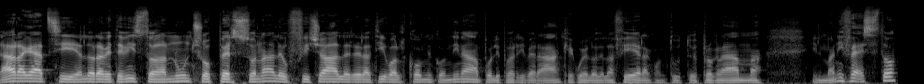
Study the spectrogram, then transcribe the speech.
Ciao ragazzi, allora avete visto l'annuncio personale ufficiale relativo al Comic Con di Napoli, poi arriverà anche quello della fiera con tutto il programma, il manifesto.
